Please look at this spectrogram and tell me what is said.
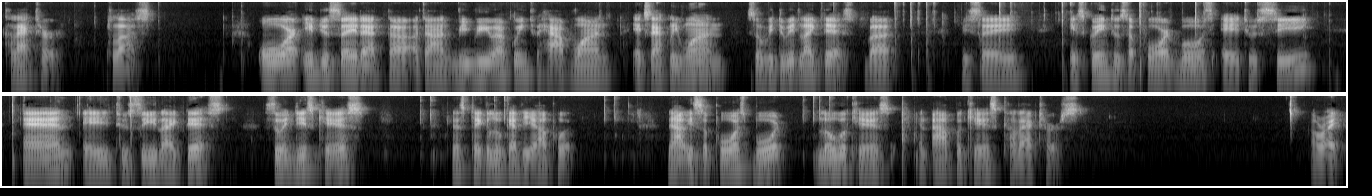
collector plus. Or if you say that uh, we, we are going to have one exactly one. So we do it like this but we say it's going to support both A to C and A to C like this. So in this case let's take a look at the output. Now it supports both lowercase and uppercase characters. Alright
